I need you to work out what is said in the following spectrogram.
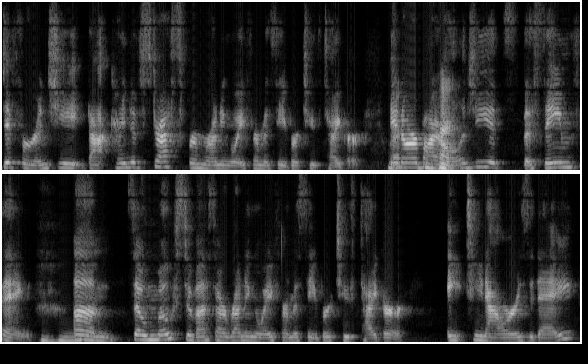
differentiate that kind of stress from running away from a saber-toothed tiger. In our right. biology, it's the same thing. Mhm. Um, so most of us are running away from a saber-toothed tiger 18 hours a day,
